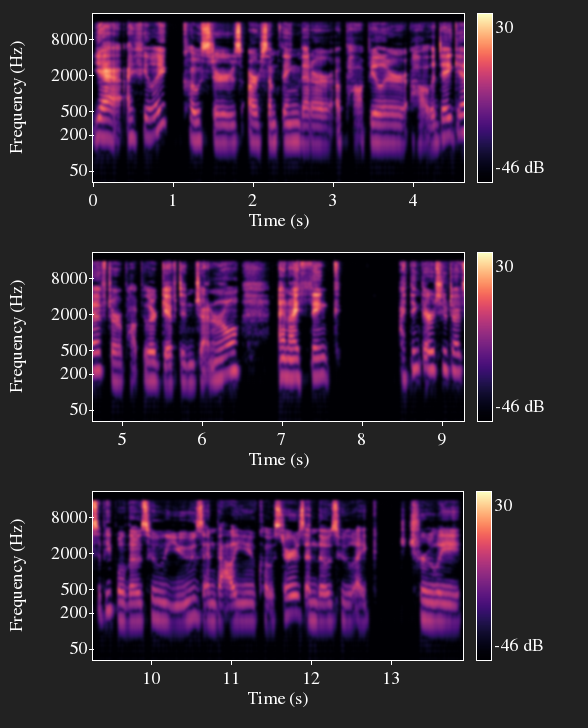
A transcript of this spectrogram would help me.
Yeah, I feel like coasters are something that are a popular holiday gift or a popular gift in general. And I think I think there are two types of people those who use and value coasters, and those who like truly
